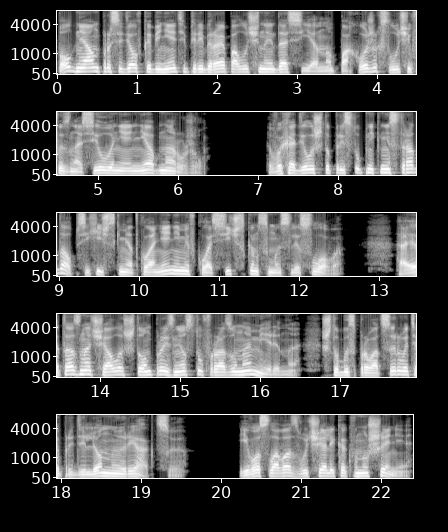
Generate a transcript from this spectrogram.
Полдня он просидел в кабинете, перебирая полученные досье, но похожих случаев изнасилования не обнаружил. Выходило, что преступник не страдал психическими отклонениями в классическом смысле слова. А это означало, что он произнес ту фразу намеренно, чтобы спровоцировать определенную реакцию. Его слова звучали как внушение.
